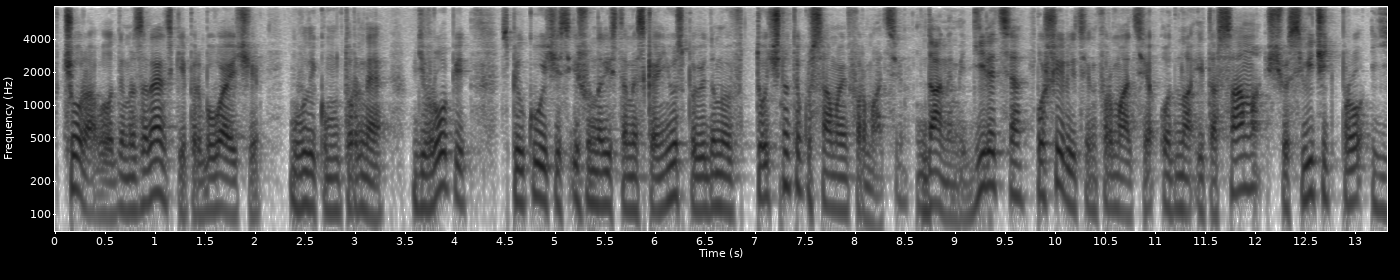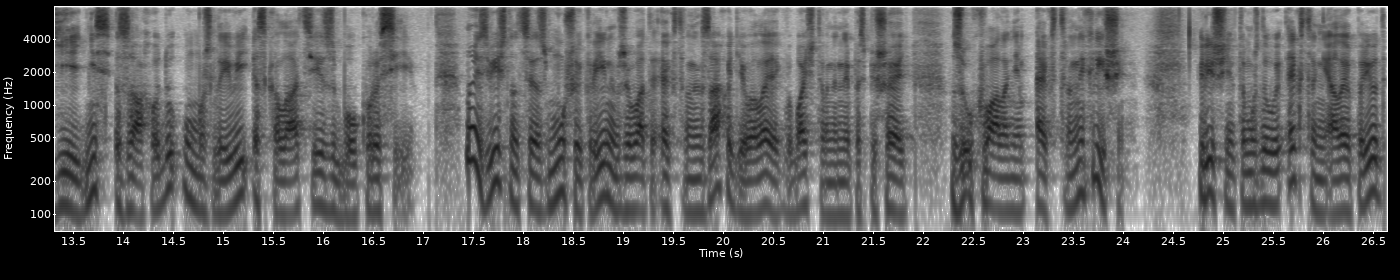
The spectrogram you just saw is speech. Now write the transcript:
вчора Володимир Зеленський, перебуваючи у великому турне в Європі, спілкуючись із журналістами Sky News, повідомив точно таку саму інформацію. Даними діляться, поширюється інформація одна і та сама, що свідчить про єдність Заходу у можливій ескалації з боку Росії. Ну і звісно, це змушує країни вживати екстрених заходів, але як ви бачите, вони не поспішають з ухваленням екстрених рішень. Рішення то можливо екстрені, але період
